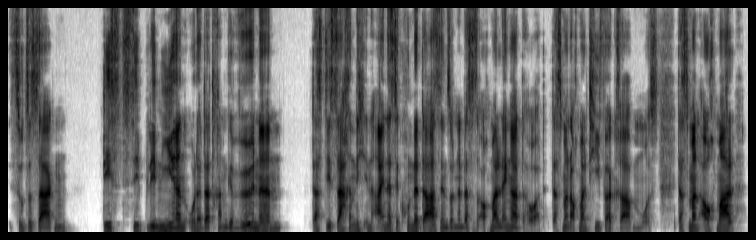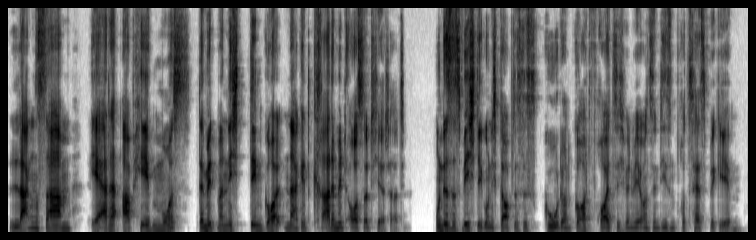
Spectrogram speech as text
sozusagen disziplinieren oder daran gewöhnen, dass die Sachen nicht in einer Sekunde da sind, sondern dass es auch mal länger dauert, dass man auch mal tiefer graben muss, dass man auch mal langsam Erde abheben muss, damit man nicht den Goldnugget gerade mit aussortiert hat. Und das ist wichtig und ich glaube, das ist gut und Gott freut sich, wenn wir uns in diesen Prozess begeben.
